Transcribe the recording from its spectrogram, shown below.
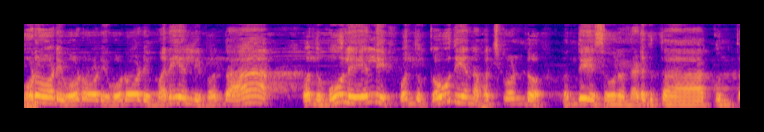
ಓಡೋಡಿ ಓಡೋಡಿ ಓಡೋಡಿ ಮನೆಯಲ್ಲಿ ಬಂದ ಒಂದು ಮೂಲೆಯಲ್ಲಿ ಒಂದು ಕೌದಿಯನ್ನು ಹಚ್ಕೊಂಡು ಒಂದೇ ಸೋನ ನಡಗುತ್ತಾ ಕುಂತ.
